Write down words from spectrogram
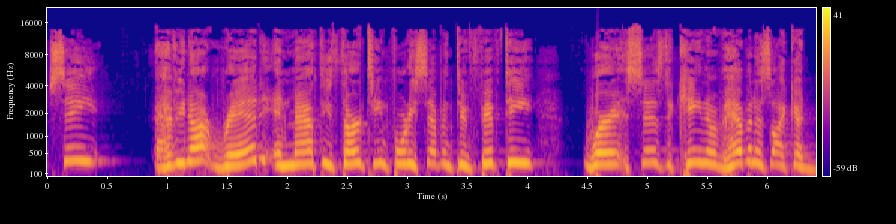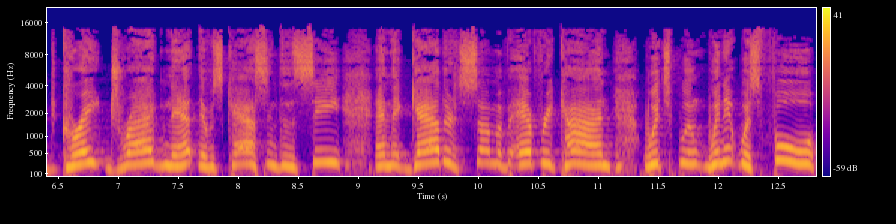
See, have you not read in Matthew 13, 47 through 50? where it says the kingdom of heaven is like a great dragnet that was cast into the sea and that gathered some of every kind, which when, when, it was full,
